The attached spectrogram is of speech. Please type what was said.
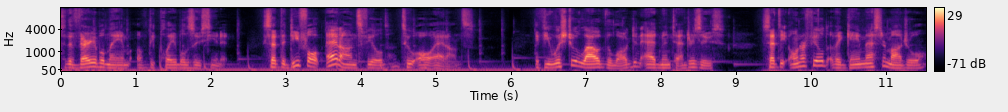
to the variable name of the playable Zeus unit. Set the default add-ons field to all add-ons. If you wish to allow the logged in admin to enter Zeus, set the owner field of a Game Master module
